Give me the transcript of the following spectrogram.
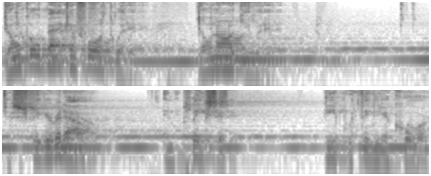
Don't go back and forth with it. Don't argue with it. Just figure it out and place it deep within your core.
